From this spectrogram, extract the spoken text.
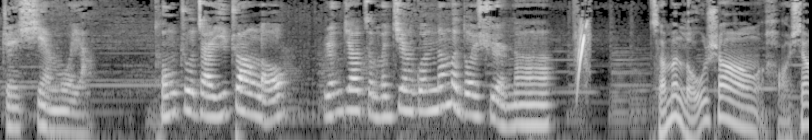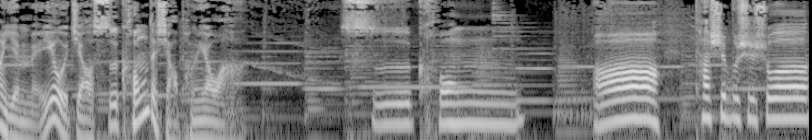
真羡慕呀。同住在一幢楼，人家怎么见过那么多雪呢？咱们楼上好像也没有叫司空的小朋友啊。司空，哦，他是不是说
